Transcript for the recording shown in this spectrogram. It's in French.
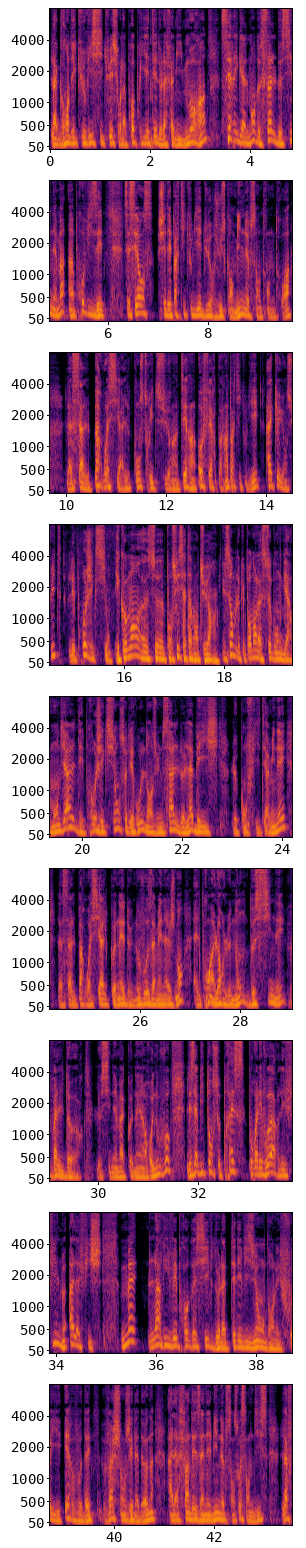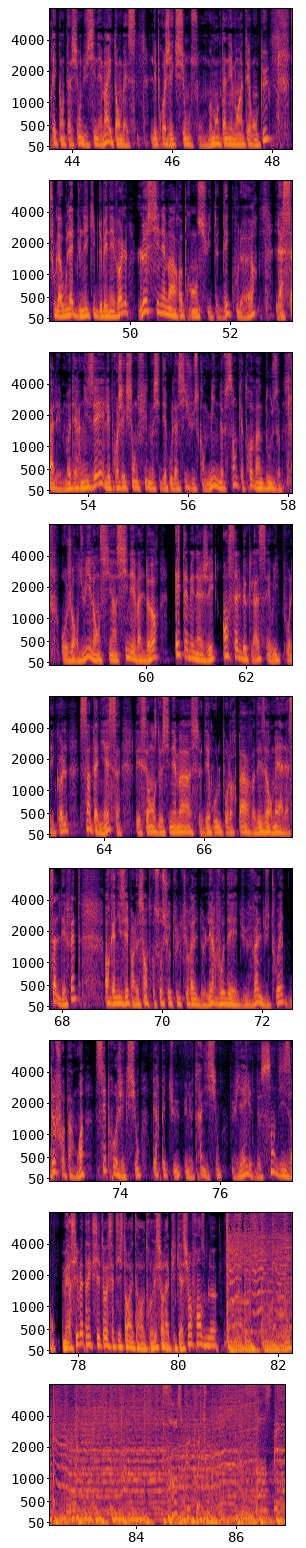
La grande écurie située sur la propriété de la famille Morin sert également de salle de cinéma improvisée. Ces séances chez des particuliers durent jusqu'en 1933. La salle paroissiale, construite sur un terrain offert par un particulier, accueille ensuite les projections. Et comment euh, se poursuit cette aventure? Il semble que pendant la Seconde Guerre mondiale, des projections se déroulent dans une salle de l'abbaye. Le conflit terminé, la salle paroissiale connaît de nouveaux aménagements. Elle prend alors le nom de Ciné Val d'Or. Le cinéma connaît un renouveau. Les habitants se pressent pour aller voir les films à l'affiche. Mais l'arrivée progressive de la télévision dans les foyers hervaudais va changer la donne. À la fin des années 1970, la fréquentation du cinéma est en baisse. Les projections sont momentanément interrompues. Sous la houlette d'une équipe de bénévoles, le cinéma reprend ensuite des couleurs. La salle est modernisée. Les projections de films s'y déroulent ainsi jusqu'en 1992. Aujourd'hui, l'ancien Ciné Val d'Or est aménagé en salle de classe, et oui, pour l'école Sainte-Agnès. Les séances de cinéma se déroulent pour leur part désormais à la salle des fêtes, organisée par le Centre socioculturel de l'Hervaudet et du Val du Touet, deux fois par mois. Ces projections perpétuent une tradition vieille de 110 ans. Merci Patrick Citeau. Cette histoire est à retrouver sur l'application France Bleu. France Bleu Poitou. France Bleu.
